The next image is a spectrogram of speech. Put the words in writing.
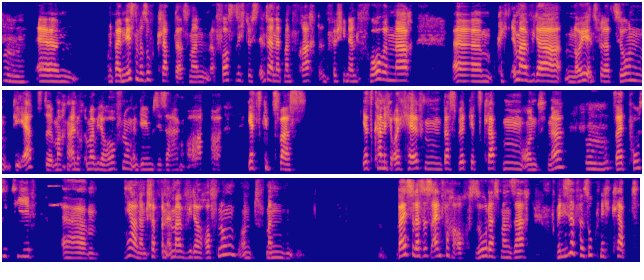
Mhm. Ähm, und beim nächsten Versuch klappt das. Man forstet sich durchs Internet, man fragt in verschiedenen Foren nach, ähm, kriegt immer wieder neue Inspirationen. Die Ärzte machen einfach immer wieder Hoffnung, indem sie sagen, oh, jetzt gibt's was. Jetzt kann ich euch helfen, das wird jetzt klappen und ne, Mhm. seid positiv. Ähm, ja, und dann schöpft man immer wieder Hoffnung und man, weißt du, das ist einfach auch so, dass man sagt, wenn dieser Versuch nicht klappt,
